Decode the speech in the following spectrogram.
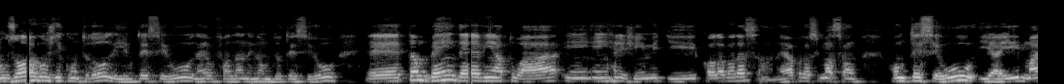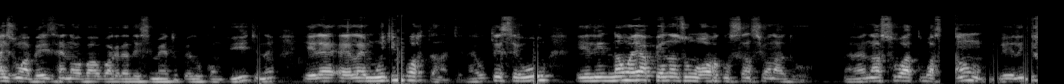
Os órgãos de controle, o TCU, né, falando em nome do TCU, é, também devem atuar em, em, regime de colaboração. Né? A aproximação com o TCU, e aí, mais uma vez, renovar o agradecimento pelo convite, né? Ele é, ela é muito importante. Né? O TCU ele não é apenas um órgão sancionador. Né? Na sua atuação, ele, de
